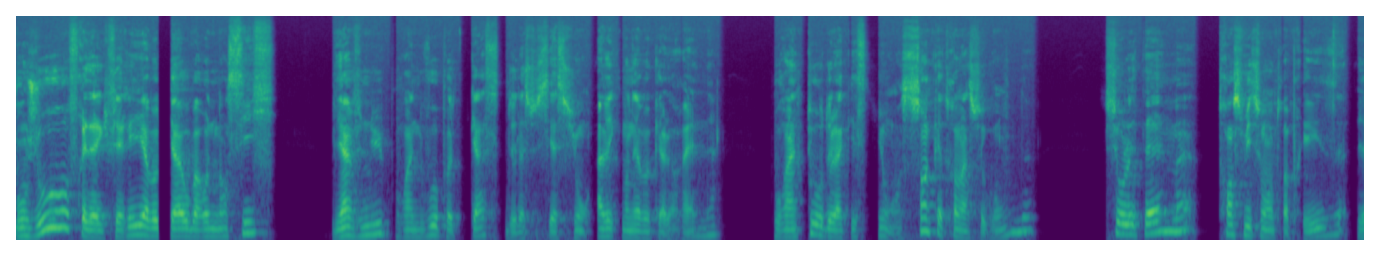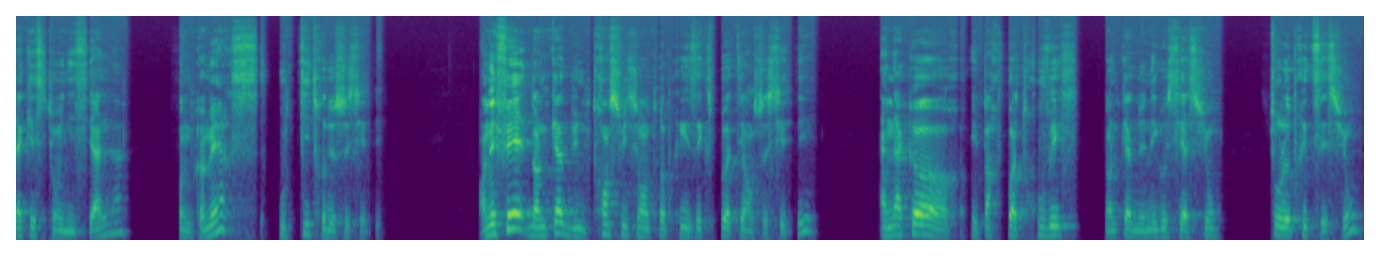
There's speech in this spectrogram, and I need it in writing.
Bonjour, Frédéric Ferry, avocat au barreau de Nancy. Bienvenue pour un nouveau podcast de l'association Avec mon avocat Lorraine, pour un tour de la question en 180 secondes sur le thème Transmission d'entreprise, la question initiale, fonds de commerce ou titre de société. En effet, dans le cadre d'une transmission d'entreprise exploitée en société, un accord est parfois trouvé dans le cadre de négociations sur le prix de cession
